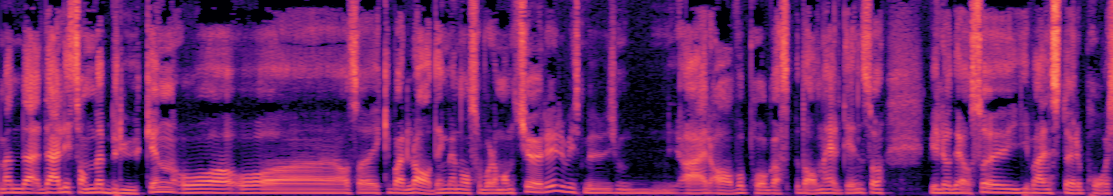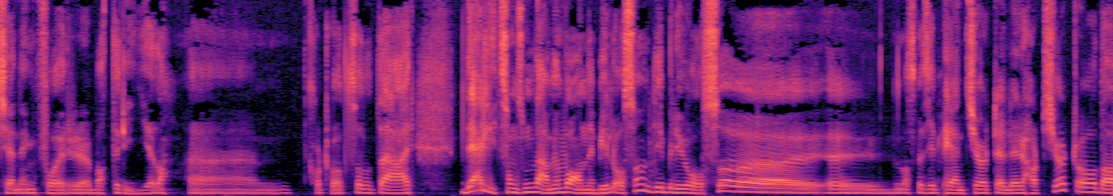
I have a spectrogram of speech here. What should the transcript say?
men det, er litt sånn med bruken og, og, altså ikke bare lading, men også hvordan man kjører. Hvis man liksom er av og på gasspedalen hele tiden, så vil jo det også være en større påkjenning for batteriet. Da. Eh, kort og godt. Så det er, det er, litt sånn som det er med vanlig bil også. De blir jo også øh, hva skal jeg si, pent kjørt eller hardt kjørt, og da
